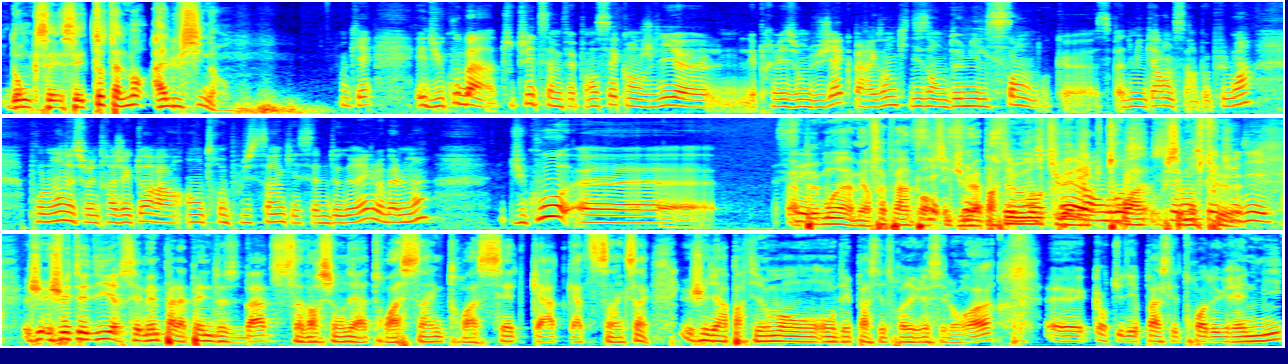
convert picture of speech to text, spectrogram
Donc c'est totalement hallucinant. Ok. Et du coup, bah, tout de suite, ça me fait penser quand je lis euh, les prévisions du GIEC, par exemple, qui disent en 2100, donc euh, c'est pas 2040, c'est un peu plus loin. Pour le moment, on est sur une trajectoire entre plus 5 et 7 degrés globalement. Du coup, euh, un peu moins, mais enfin peu importe. Si tu veux, à partir du moment où tu es avec 3, c'est monstrueux. Je, je, vais te dire, c'est même pas la peine de se battre, savoir si on est à 3, 5, 3, 7, 4, 4, 5, 5. Je veux dire, à partir du moment où on dépasse les 3 degrés, c'est l'horreur. Euh, quand tu dépasses les 3 degrés et demi,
